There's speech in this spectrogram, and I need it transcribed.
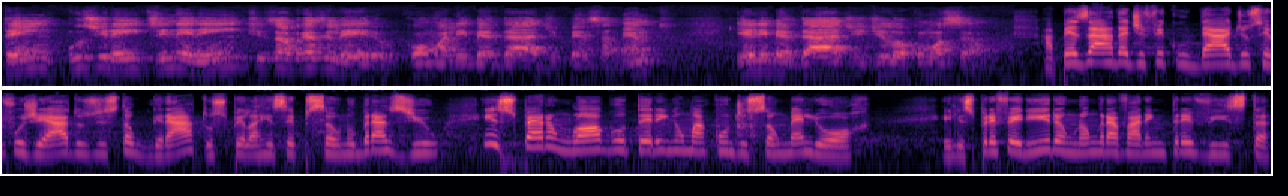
tem os direitos inerentes ao brasileiro, como a liberdade de pensamento e a liberdade de locomoção. Apesar da dificuldade, os refugiados estão gratos pela recepção no Brasil e esperam logo terem uma condição melhor. Eles preferiram não gravar entrevista.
